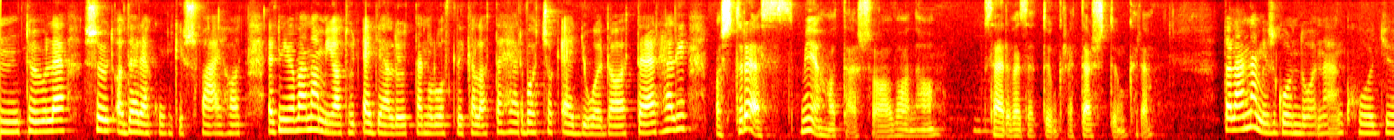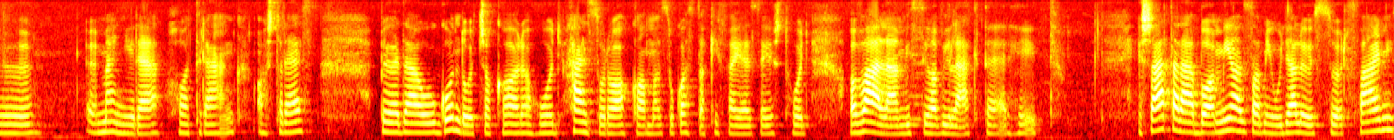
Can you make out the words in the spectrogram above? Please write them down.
mm, tőle, sőt a derekunk is fájhat. Ez nyilván amiatt, hogy egyenlőtlenül oszlik el a teher, vagy csak egy oldal terheli. A stressz milyen hatással van a szervezetünkre, testünkre? Talán nem is gondolnánk, hogy mennyire hat ránk a stressz. Például gondol csak arra, hogy hányszor alkalmazzuk azt a kifejezést, hogy a vállán viszi a világ terhét. És általában mi az, ami úgy először fájni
